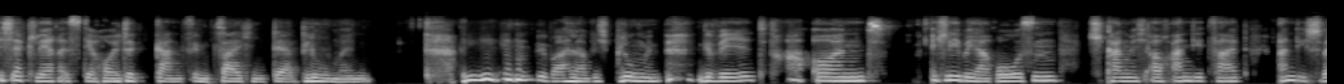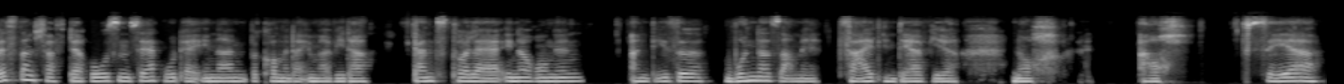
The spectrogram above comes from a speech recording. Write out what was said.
Ich erkläre es dir heute ganz im Zeichen der Blumen. Überall habe ich Blumen gewählt und ich liebe ja Rosen. Ich kann mich auch an die Zeit, an die Schwesternschaft der Rosen sehr gut erinnern, bekomme da immer wieder ganz tolle Erinnerungen an diese wundersame Zeit, in der wir noch auch sehr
